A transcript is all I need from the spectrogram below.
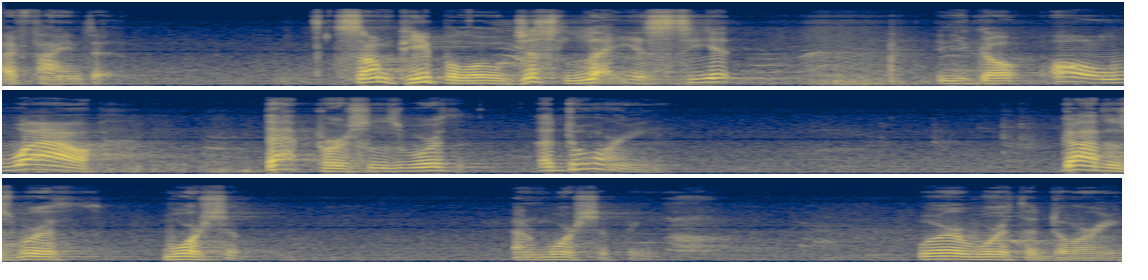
I find it. Some people will just let you see it, and you go, oh, wow, that person's worth adoring. God is worth worship and worshiping. We're worth adoring.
